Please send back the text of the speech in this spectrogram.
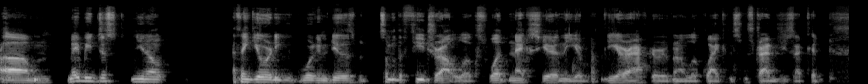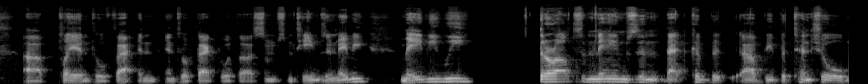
um maybe just you know i think you already we're going to do this but some of the future outlooks what next year and the year the year after is going to look like and some strategies that could uh play into effect in, into effect with uh, some some teams. And maybe maybe we throw out some names and that could be, uh, be potential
